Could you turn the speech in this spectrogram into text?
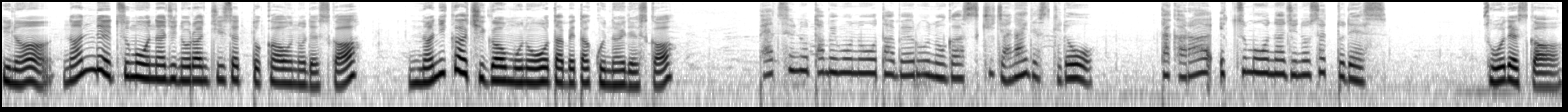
ティナ、なんでいつも同じのランチセット買うのですか？何か違うものを食べたくないですか？別の食べ物を食べるのが好きじゃないですけど、だからいつも同じのセットです。そうですか。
